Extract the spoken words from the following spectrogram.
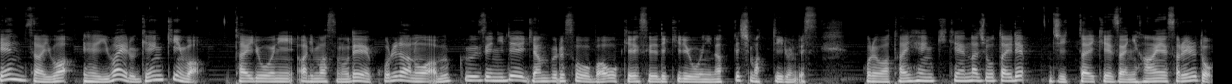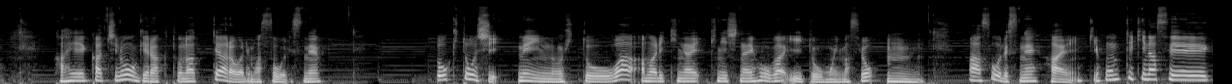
現在は、えー、いわゆる現金は大量にありますので、これらのあぶく銭でギャンブル相場を形成できるようになってしまっているんです。これは大変危険な状態で実体経済に反映されると貨幣価値の下落となって現れますそうですね。長期投資メインの人はあまり気にしない方がいいと思いますよ。うん。まあそうですね。はい。基本的な政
